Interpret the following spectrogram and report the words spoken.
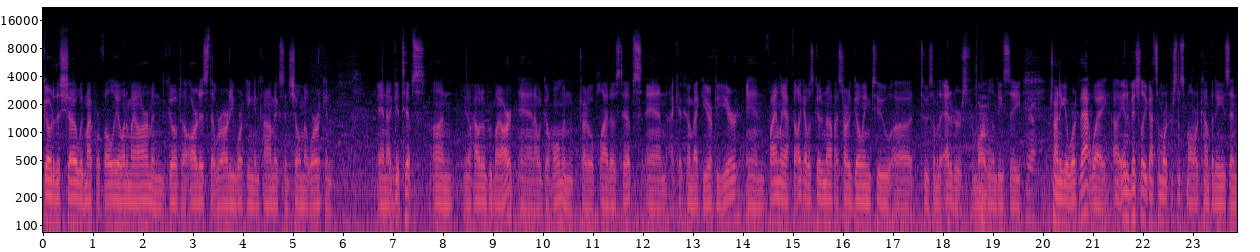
go to this show with my portfolio under my arm and go up to artists that were already working in comics and show them my work and and I'd get tips on you know how to improve my art. And I would go home and try to apply those tips. And I kept coming back year after year. And finally, I felt like I was good enough. I started going to uh, to some of the editors for Marvel and DC Yeah. trying to get work that way. Uh, and eventually got some work for some smaller companies. And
